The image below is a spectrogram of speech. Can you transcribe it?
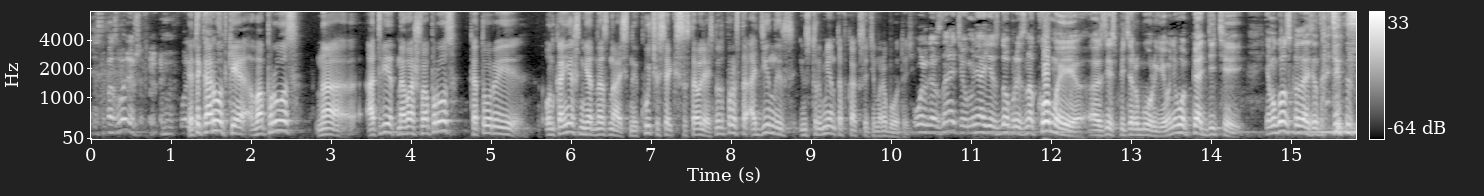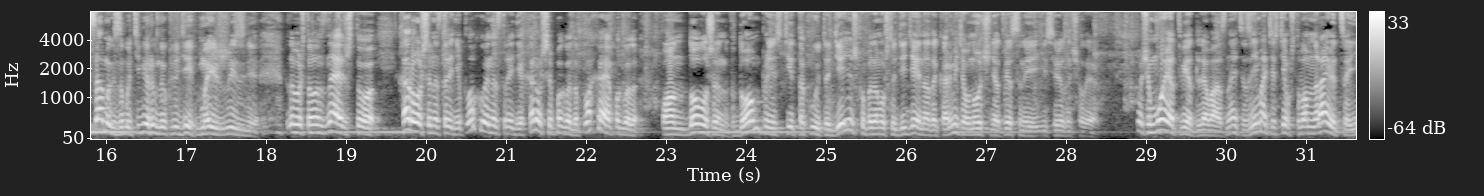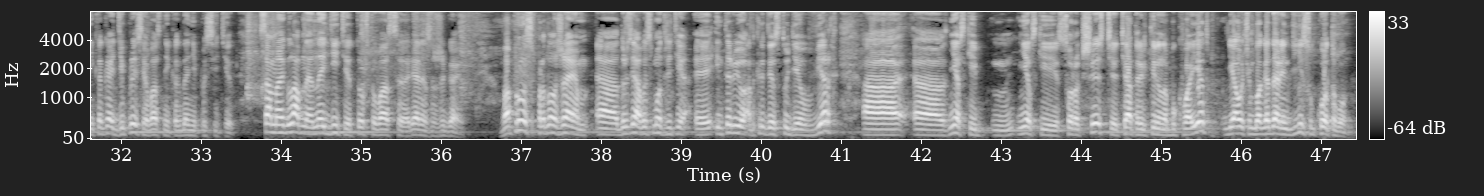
Если позволишь. Ольга, это короткий вопрос, на, ответ на ваш вопрос, который он, конечно, неоднозначный, куча всяких составляющих, но это просто один из инструментов, как с этим работать. Ольга, знаете, у меня есть добрый знакомый э, здесь, в Петербурге, у него пять детей. Я могу вам сказать, это один из самых замотивированных людей в моей жизни, потому что он знает, что хорошее настроение, плохое настроение, хорошая погода, плохая погода, он должен в дом принести такую-то денежку, потому что детей надо кормить, а он очень ответственный и серьезный человек. В общем, мой ответ для вас, знаете, занимайтесь тем, что вам нравится, и никакая депрессия вас никогда не посетит. Самое главное, найдите то, что вас э, реально зажигает. Вопрос продолжаем. Э, друзья, вы смотрите э, интервью «Открытая студия вверх». Невский, Невский 46, театр Екатерина Буквоед. Я очень благодарен Денису Котову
